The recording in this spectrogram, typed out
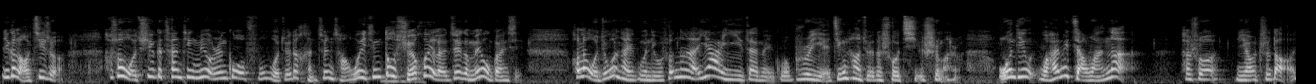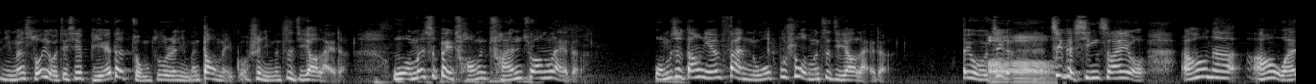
一个老记者。他说我去一个餐厅，没有人给我服务，我觉得很正常，我已经都学会了，这个没有关系。后来我就问他一个问题，我说：那亚裔在美国不是也经常觉得受歧视吗？是吧？问题我还没讲完呢。”他说：“你要知道，你们所有这些别的种族人，你们到美国是你们自己要来的，我们是被船船装来的，我们是当年贩奴，不是我们自己要来的。哎呦，这个这个心酸哟。然后呢，然后我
